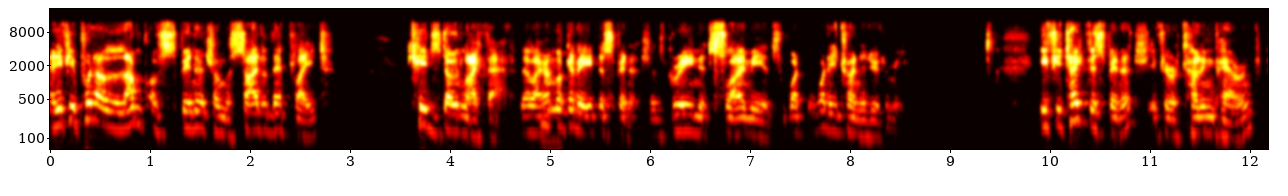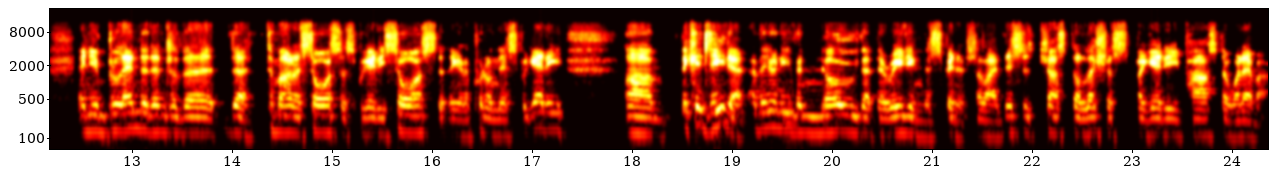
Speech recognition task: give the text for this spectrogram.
And if you put a lump of spinach on the side of their plate, kids don't like that. They're like, I'm mm. not going to eat the spinach. It's green, it's slimy, it's what, what are you trying to do to me? If you take the spinach, if you're a cunning parent, and you blend it into the, the tomato sauce the spaghetti sauce that they're going to put on their spaghetti, um, the kids eat it and they don't even know that they're eating the spinach. They're like, this is just delicious spaghetti, pasta, whatever.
